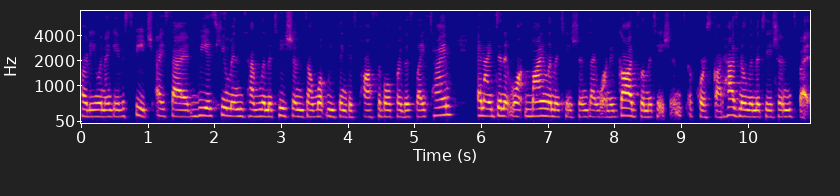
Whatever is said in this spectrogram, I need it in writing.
party when I gave a speech. I said, We as humans have limitations on what we think is possible for this lifetime. And I didn't want my limitations. I wanted God's limitations. Of course, God has no limitations, but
